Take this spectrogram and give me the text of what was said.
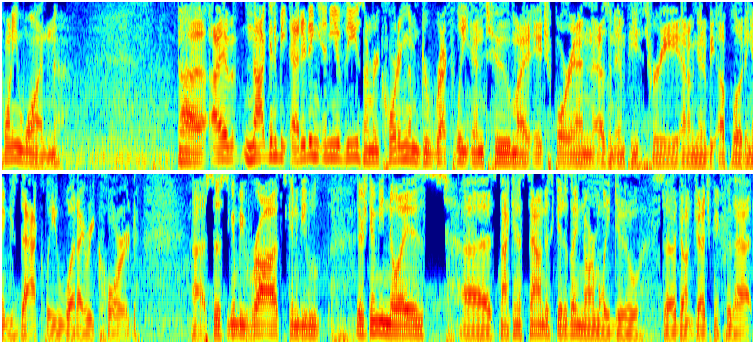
21. Uh, I'm not going to be editing any of these. I'm recording them directly into my H4n as an MP3, and I'm going to be uploading exactly what I record. Uh, so it's going to be raw. It's going to be there's going to be noise. Uh, it's not going to sound as good as I normally do. So don't judge me for that.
